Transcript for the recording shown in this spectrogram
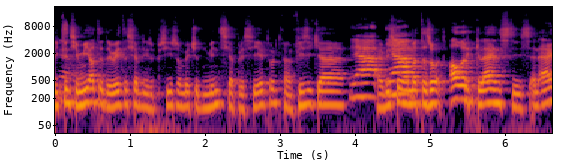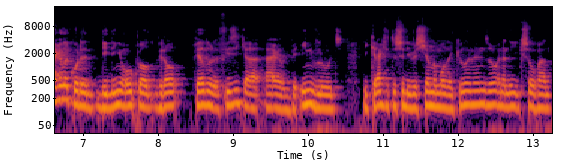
Ik. En ik vind chemie altijd de wetenschap die zo precies zo'n beetje het minst geapprecieerd wordt van fysica Ja, en wiskunde, ja. omdat het zo het allerkleinste is. En eigenlijk worden die dingen ook wel veel, veel door de fysica eigenlijk beïnvloed. Die krachten tussen die verschillende moleculen en zo. En dan denk ik zo van,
